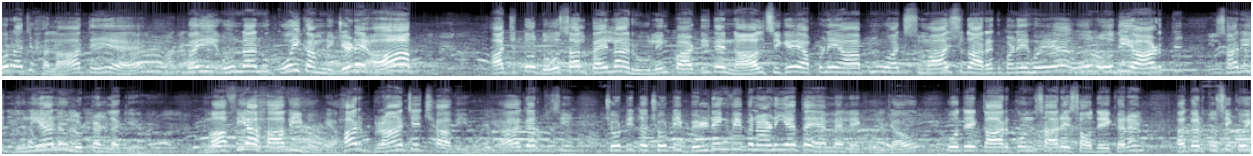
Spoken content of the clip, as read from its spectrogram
ਔਰ ਅੱਜ ਹਾਲਾਤ ਇਹ ਹੈ ਬਈ ਉਹਨਾਂ ਨੂੰ ਕੋਈ ਕੰਮ ਨਹੀਂ। ਜਿਹੜੇ ਆਪ ਅੱਜ ਤੋਂ 2 ਸਾਲ ਪਹਿਲਾਂ ਰੂਲਿੰਗ ਪਾਰਟੀ ਦੇ ਨਾਲ ਸੀਗੇ, ਆਪਣੇ ਆਪ ਨੂੰ ਅੱਜ ਸਮਾਜ ਸੁਧਾਰਕ ਬਣੇ ਹੋਏ ਆ ਔਰ ਉਹਦੀ ਆੜ 'ਚ ਸਾਰੀ ਦੁਨੀਆ ਨੂੰ ਲੁੱਟਣ ਲੱਗੇ ਹੋਏ। ਮਾਫੀਆ ਹਾਵੀ ਹੋ ਗਿਆ ਹਰ ਬ੍ਰਾਂਚ 'ਚ ਹਾਵੀ ਹੋ ਗਿਆ। ਅਗਰ ਤੁਸੀਂ ਛੋਟੀ ਤੋਂ ਛੋਟੀ ਬਿਲਡਿੰਗ ਵੀ ਬਣਾਣੀ ਹੈ ਤਾਂ ਐਮਐਲਏ ਕੋਲ ਜਾਓ ਉਹਦੇ ਕਾਰਕੁਨ ਸਾਰੇ ਸੌਦੇ ਕਰਨ। ਅਗਰ ਤੁਸੀਂ ਕੋਈ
